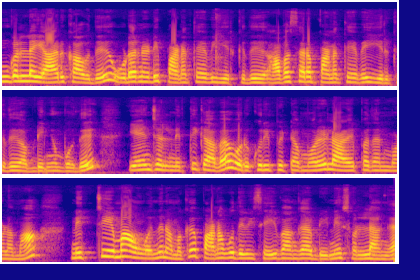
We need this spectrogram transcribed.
உங்களில் யாருக்காவது உடனடி பண தேவை இருக்குது அவசர பண தேவை இருக்குது அப்படிங்கும்போது ஏஞ்சல் நித்திகாவை ஒரு குறிப்பிட்ட முறையில் அழைப்பதன் மூலமாக நிச்சயமாக அவங்க வந்து நமக்கு பண உதவி செய்வாங்க அப்படின்னே சொல்லாங்க.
